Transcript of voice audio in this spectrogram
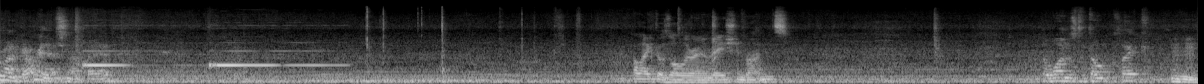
For Montgomery, that's not bad. I like those older innovation buttons. The ones that don't click. Mm-hmm.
